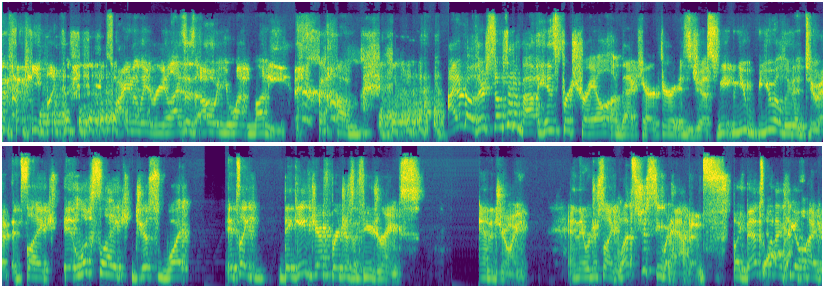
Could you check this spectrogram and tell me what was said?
And he like finally realizes oh you want money. Um, i don't know. There's something about his portrayal of that character is just you you, you alluded to it. It's like it looks like just what it's like they gave jeff bridges a few drinks and a joint and they were just like let's just see what happens. Like that's what i feel like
